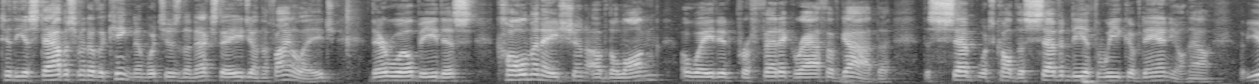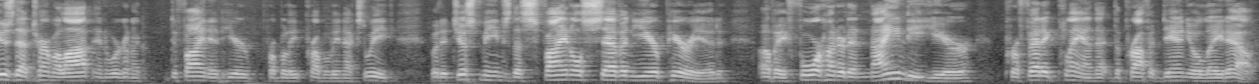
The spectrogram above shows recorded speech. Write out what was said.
to the establishment of the kingdom, which is the next age and the final age, there will be this culmination of the long awaited prophetic wrath of God, the, the what's called the 70th week of Daniel. Now, I've used that term a lot, and we're going to define it here probably probably next week, but it just means this final seven year period of a 490 year prophetic plan that the prophet Daniel laid out.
